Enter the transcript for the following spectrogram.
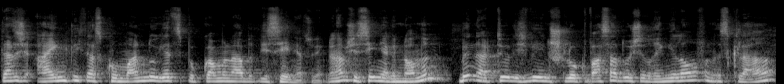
dass ich eigentlich das Kommando jetzt bekommen habe, die Xenia zu nehmen. Dann habe ich die Xenia genommen, bin natürlich wie ein Schluck Wasser durch den Ring gelaufen, ist klar.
